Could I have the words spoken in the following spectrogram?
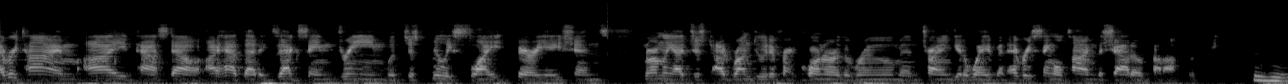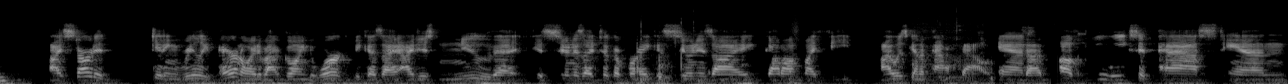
Every time I passed out, I had that exact same dream with just really slight variations. Normally, I'd just I'd run to a different corner of the room and try and get away, but every single time the shadow caught up with me. Mm-hmm. I started getting really paranoid about going to work because I, I just knew that as soon as I took a break, as soon as I got off my feet, I was going to pass out. And uh, a few weeks had passed, and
